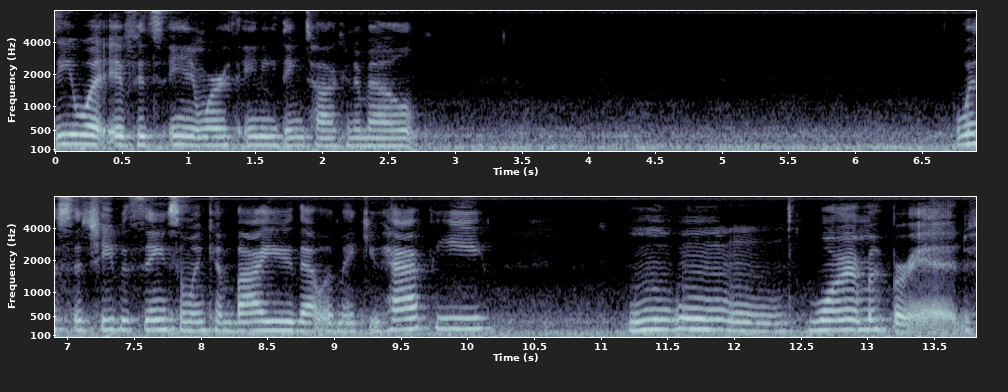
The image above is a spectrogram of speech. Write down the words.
See what if it's in worth anything talking about. What's the cheapest thing someone can buy you that would make you happy? Mm-hmm. Warm bread.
